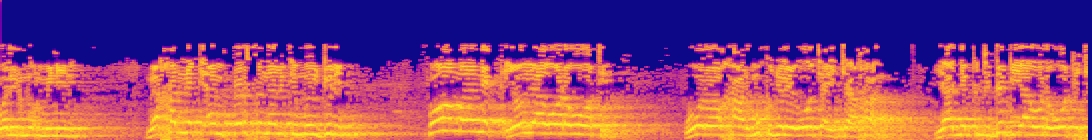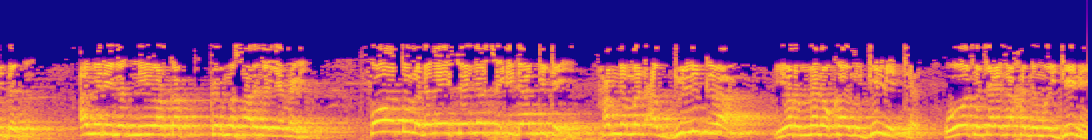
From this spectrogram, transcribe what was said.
wa lil muminin nga xam ne ki am personnalité muy julit foo mën a nekk yow yaa war a woote wóoroo xaar mukk ñu lay woo ci ay caaxaan yaa nekk ci dëgg yaa war a woote ci dëgg Amérique ak New York ak Kër Massar nga yemeli foo toll da ngay feeñal sa identité xam ne man ab jullit la yor melokaanu jullit woote ca la nga xam ne mooy diine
